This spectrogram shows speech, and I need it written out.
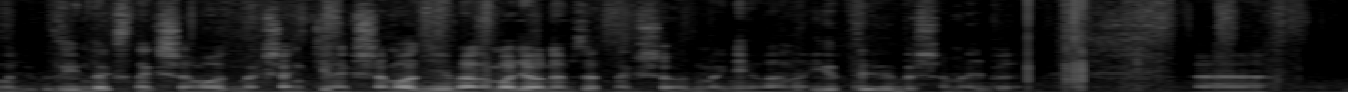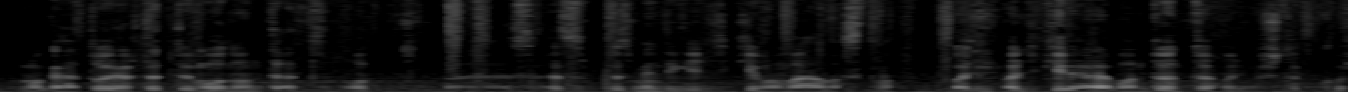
mondjuk az Indexnek sem ad, meg senkinek sem ad, nyilván a Magyar Nemzetnek sem ad, meg nyilván a Hír TV-be sem megy be magától értető módon, tehát ott ez, ez, ez mindig így ki van választva, vagy, vagy ki el van döntve, hogy most akkor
